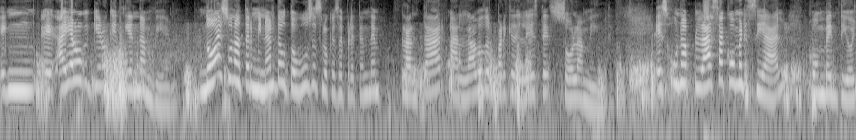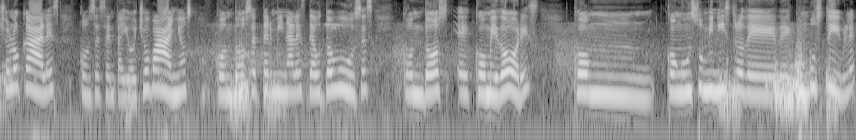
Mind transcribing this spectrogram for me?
eh, hay algo que quiero que entiendan bien. No es una terminal de autobuses lo que se pretende plantar al lado del Parque del Este solamente. Es una plaza comercial con 28 locales, con 68 baños, con 12 terminales de autobuses, con dos eh, comedores, con, un suministro de, combustible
